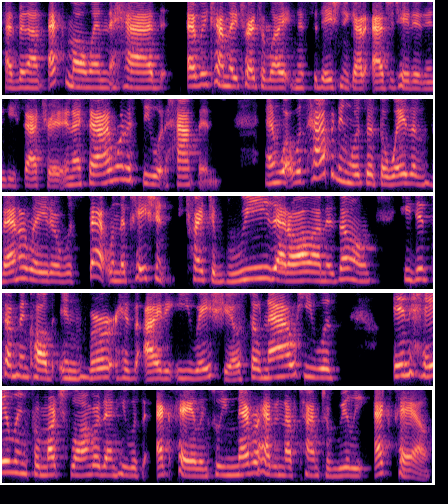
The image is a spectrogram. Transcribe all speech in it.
had been on ECMO and had every time they tried to lighten his sedation, he got agitated and desaturated. And I said, I want to see what happens. And what was happening was that the way the ventilator was set, when the patient tried to breathe at all on his own, he did something called invert his I to E ratio. So now he was inhaling for much longer than he was exhaling. So he never had enough time to really exhale.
